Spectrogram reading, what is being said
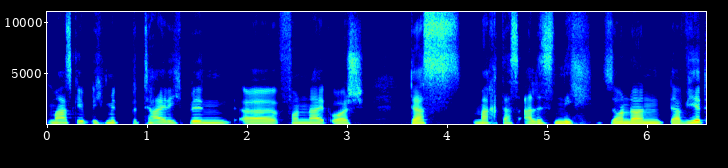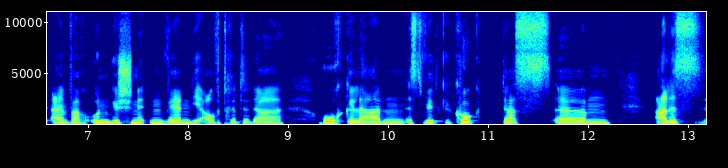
maßgeblich mitbeteiligt bin äh, von Nightwash, das macht das alles nicht, sondern da wird einfach ungeschnitten, werden die Auftritte da hochgeladen. Es wird geguckt, dass ähm, alles,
